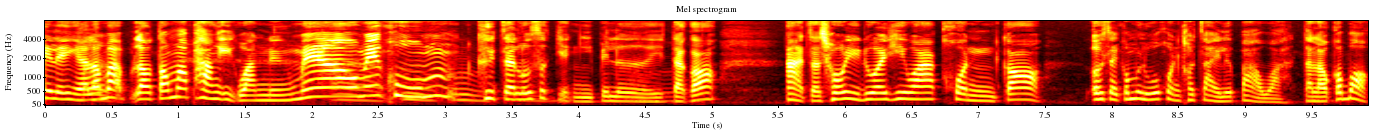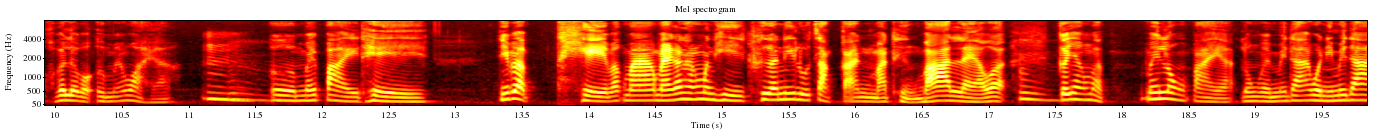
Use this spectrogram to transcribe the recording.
อะไรอย่างเงี้ยแล้วแบบเราต้องมาพังอีกวันนึงไม่เอาไม่คุ้ม คือจะรู้สึกอย่างนี้ไปเลย แต่ก็ อาจจะโชคดีด้วยที่ว่าคนก็เออใจก็ไม่รู้ว่าคนเข้าใจหรือเปล่าว่ะแต่เราก็บอกเขาไปเลยบอกเออไม่ไหวอะอืมเออ ไม่ไปเท นี่แบบเทมากๆแม้กระทั่งบางทีเพื่อนที่รู้จักกันมาถึงบ้านแล้วอะก็ยังแบบไม่ลงไปอะลงไปไม่ได้วันนี้ไม่ได้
